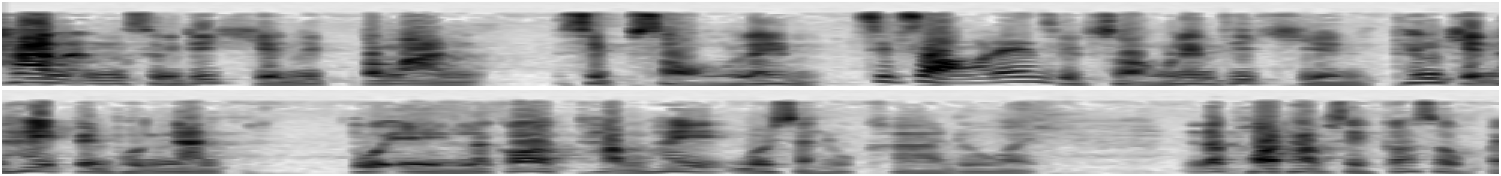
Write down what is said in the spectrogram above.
ถ้าหนังสือที่เขียนนี่ประมาณ 12 เล่ม 12 เล่ม 12 เล่มที่เขียนทั้งเขียนให้เป็นผลงาน ตัวเองแล้วก็ทำให้บริษัทลูกค้าด้วย แล้วพอทำเสร็จก็ส่งไป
